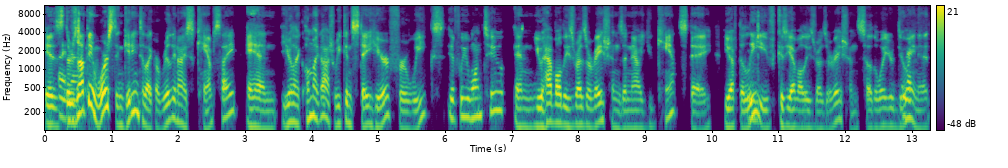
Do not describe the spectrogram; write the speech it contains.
is there's nothing worse than getting to like a really nice campsite and you're like, oh my gosh, we can stay here for weeks if we want to. And you have all these reservations and now you can't stay. You have to Mm. leave because you have all these reservations. So the way you're doing it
